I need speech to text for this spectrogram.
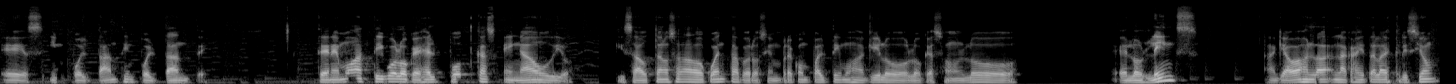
es importante, importante. Tenemos activo lo que es el podcast en audio. Quizá usted no se ha dado cuenta, pero siempre compartimos aquí lo, que son los, eh, los links, aquí abajo en la, en la, cajita de la descripción,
